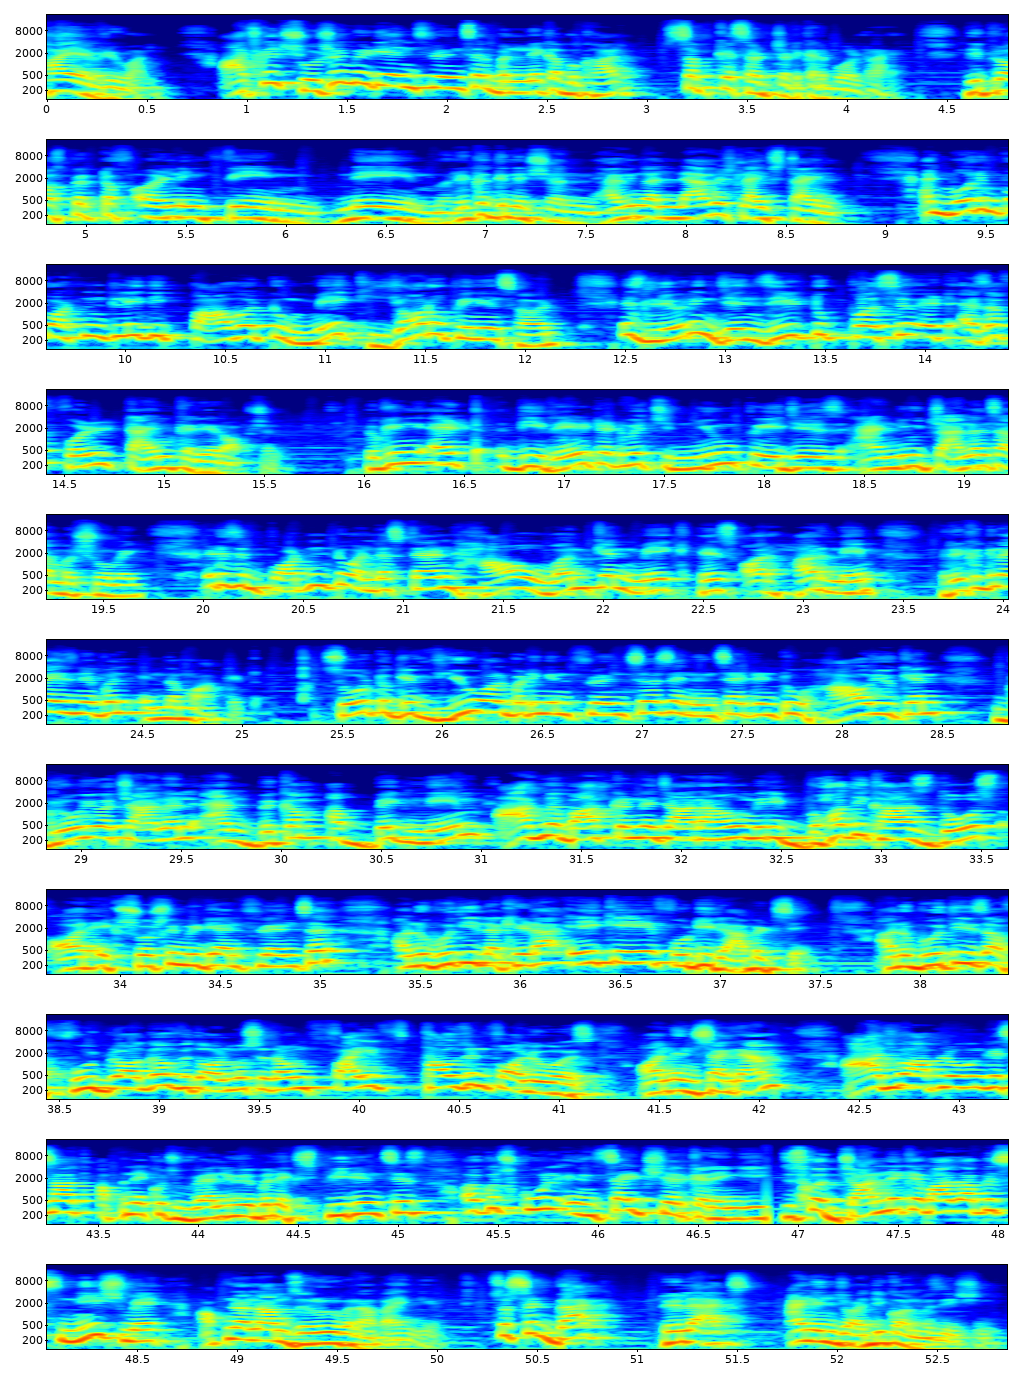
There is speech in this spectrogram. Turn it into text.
हाय everyone आजकल social media influencer बनने का बुखार सबके सर चढ़कर बोल रहा है। The prospect of earning fame name recognition having a lavish lifestyle and more importantly the power to make your opinions heard is luring Gen Z to pursue it as a full time career option looking at the rate at which new pages and new channels are mushrooming it is important to understand how one can make his और her name recognisable in the market So, to give you all budding influencers an insight into how you can grow your channel and become a big name, आज मैं बात करने जा रहा हूँ मेरी बहुत ही खास दोस्त और एक social media influencer Anubhuti Lakhera AKA foodie rabbit से। Anubhuti is a food blogger with almost around 5000 followers on Instagram आज वो आप लोगों के साथ अपने कुछ वैल्यूएबल एक्सपीरियंसेस और कुछ कूल इनसाइट शेयर करेंगी जिसको जानने के बाद आप इस नीच में अपना नाम ज़रूर बना पाएँगे। So sit back relax and enjoy the conversation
